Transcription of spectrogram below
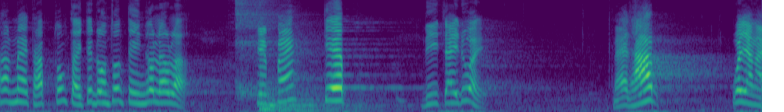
ท่านแม่ทัพสงสัยจะโดนส้นตีนเขาแล้วล่ะ เจ็บไหมเจ็บ ดีใจด้วย แม่ทัพ ว่ายังไง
